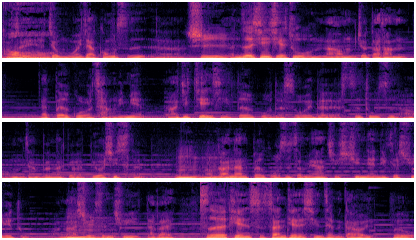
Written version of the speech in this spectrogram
所以就某一家公司呃是很热心协助我们，然后我们就到他们。在德国的厂里面，然后去见习德国的所谓的师徒制哈，我们讲的那个 dual system，嗯，啊，看看德国是怎么样去训练一个学徒啊，那学生去大概十二天、十三天的行程呢，大概会有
